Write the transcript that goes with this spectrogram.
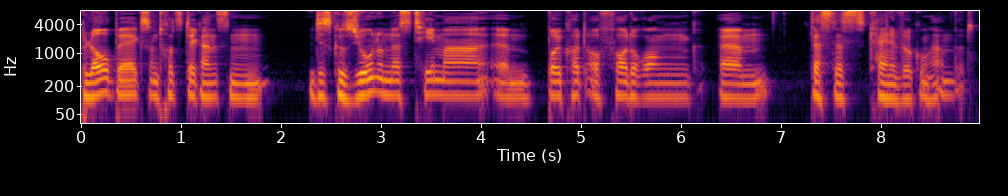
Blowbacks und trotz der ganzen Diskussion um das Thema ähm, Boykottaufforderung, ähm, dass das keine Wirkung haben wird.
